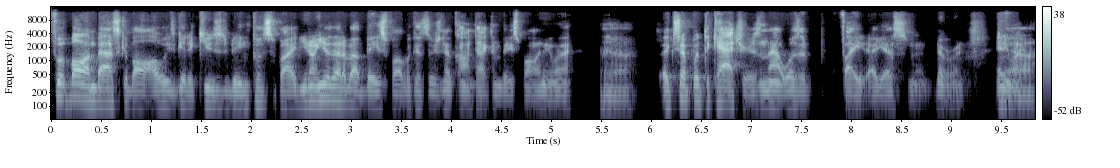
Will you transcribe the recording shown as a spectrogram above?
football and basketball always get accused of being pussified. You don't hear that about baseball because there's no contact in baseball anyway, yeah. except with the catchers, and that was a fight, I guess. Never mind. Anyway, Yeah.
